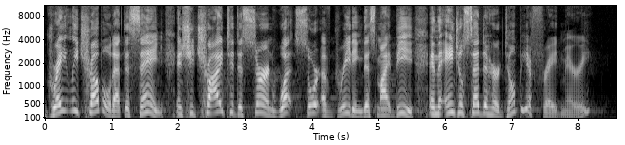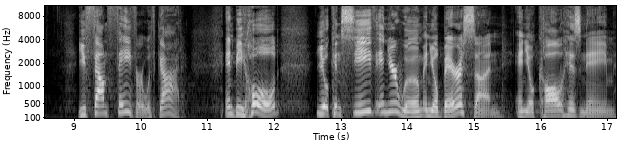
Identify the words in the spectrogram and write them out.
greatly troubled at this saying, and she tried to discern what sort of greeting this might be. And the angel said to her, Don't be afraid, Mary. You found favor with God. And behold, you'll conceive in your womb, and you'll bear a son, and you'll call his name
